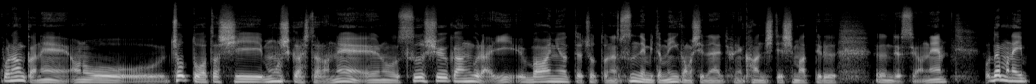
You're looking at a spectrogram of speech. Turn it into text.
これなんかねあのちょっと私もしかしたらね、えー、の数週間ぐらい場合によってはちょっとね住んでみてもいいかもしれないというふうに感じてしまってるんですよね。でもね一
